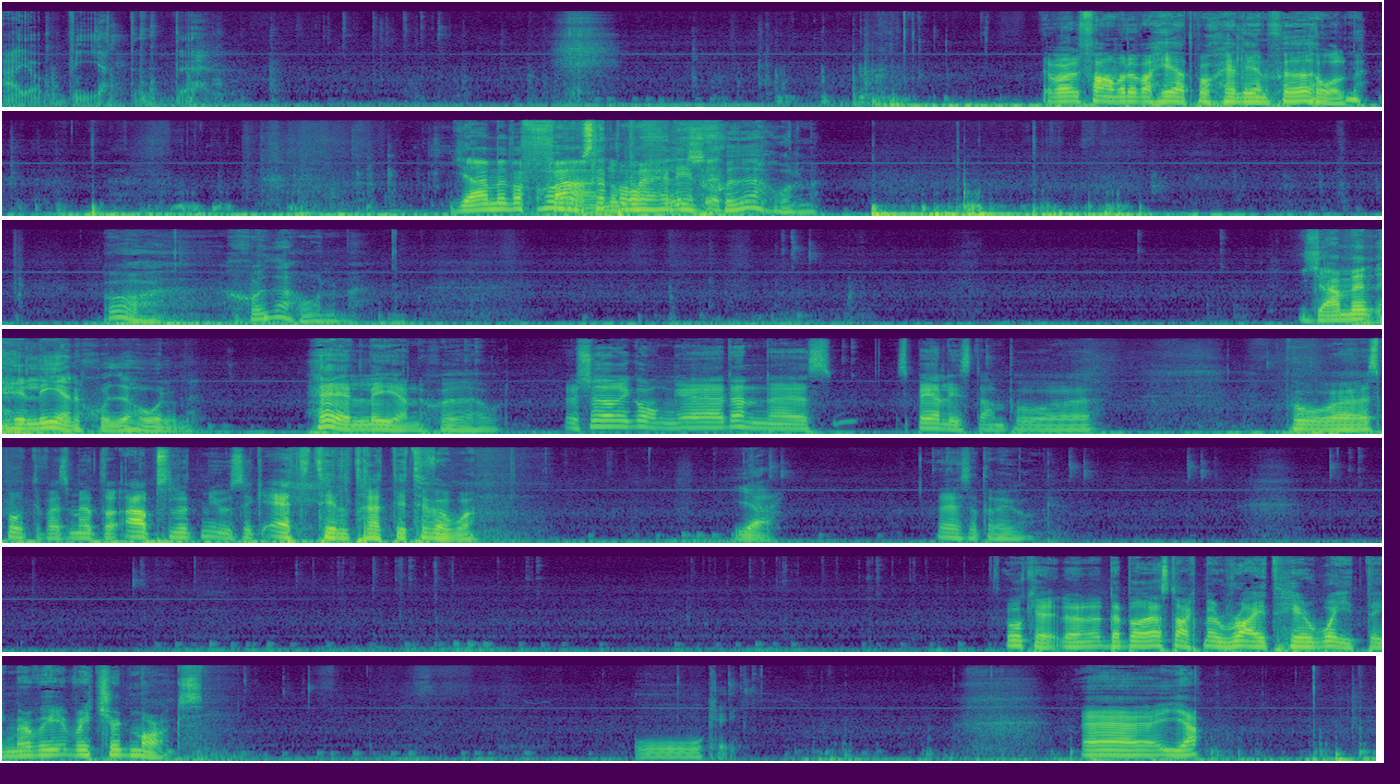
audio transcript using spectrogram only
Nej, jag vet inte. Det var väl fan vad du var het på Helen Sjöholm. Ja men vad fan, de släpper med Helen. Sjöholm. Åh, Sjöholm. Ja men Helen Sjöholm. Helen Sjöholm. Jag kör igång eh, den eh, spellistan på, eh, på eh, Spotify som heter Absolute Music 1 till 32. Ja. Det sätter vi igång. Okej, det, det börjar starkt med Right Here Waiting med Ri- Richard Marks. Okej. Eh, ja.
